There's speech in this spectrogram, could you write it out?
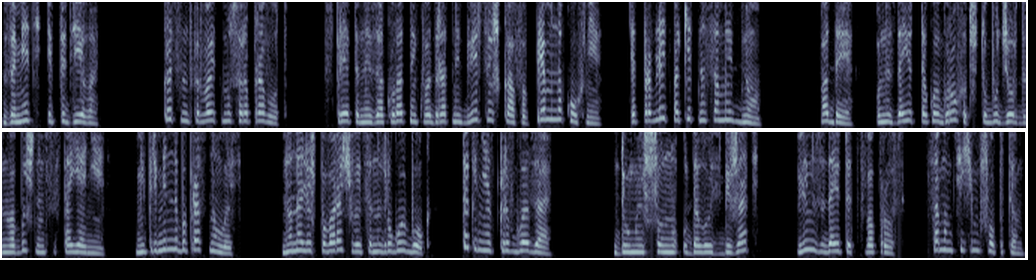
замять это дело. Кэтсон открывает мусоропровод, спрятанный за аккуратной квадратной дверцей шкафа прямо на кухне, и отправляет пакет на самое дно. Падая, он издает такой грохот, что, будь Джордан в обычном состоянии, непременно бы проснулась, но она лишь поворачивается на другой бок, так и не открыв глаза. «Думаешь, Шону удалось сбежать?» Лин задает этот вопрос самым тихим шепотом.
